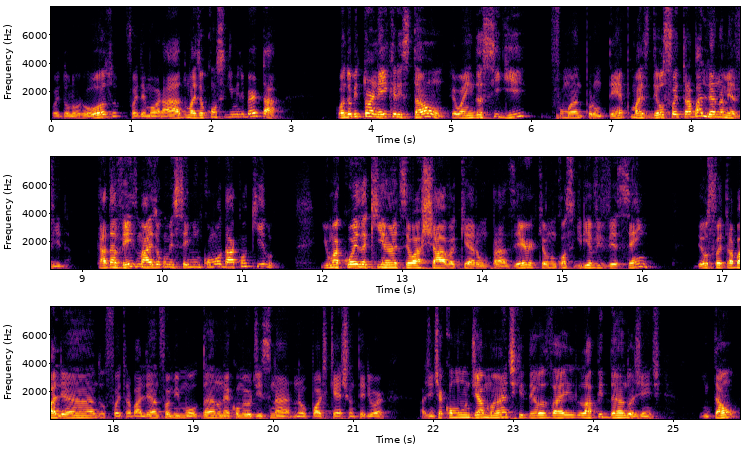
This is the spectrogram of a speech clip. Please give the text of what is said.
foi doloroso, foi demorado, mas eu consegui me libertar. Quando eu me tornei cristão, eu ainda segui fumando por um tempo, mas Deus foi trabalhando na minha vida. cada vez mais eu comecei a me incomodar com aquilo. E uma coisa que antes eu achava que era um prazer, que eu não conseguiria viver sem, Deus foi trabalhando, foi trabalhando, foi me moldando, né? Como eu disse na, no podcast anterior. A gente é como um diamante que Deus vai lapidando a gente. Então,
